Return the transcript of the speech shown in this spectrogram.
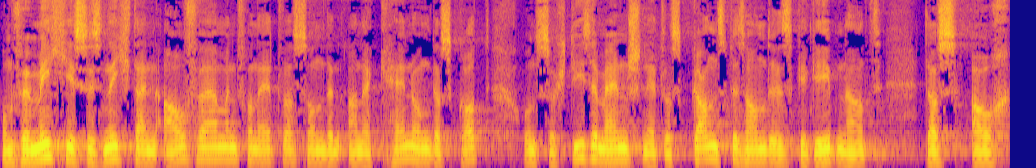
Und für mich ist es nicht ein Aufwärmen von etwas, sondern Anerkennung, dass Gott uns durch diese Menschen etwas ganz Besonderes gegeben hat, dass auch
